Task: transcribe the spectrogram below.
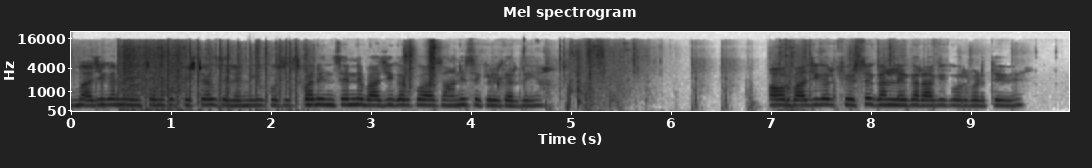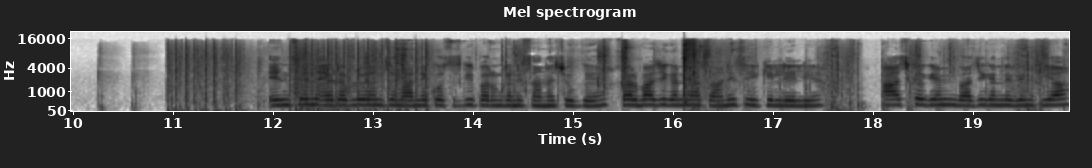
बाजीगर ने इंसेन को पिस्टल से लेने की कोशिश पर इंसेन ने बाजीगर को आसानी से किल कर दिया। और बाजीगर फिर से गन लेकर आगे की ओर बढ़ते हुए। इनसे ने एडब्ल्यूएम से मारने की कोशिश की पर उनका निशाना चूक गए पर बाजीगर ने आसानी से ही किल ले लिया। आज का गेम बाजीगर ने विन किया।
